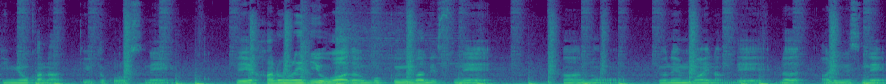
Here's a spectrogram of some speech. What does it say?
微妙かなっていうところですね。で Hello Radio は多分僕がですねあの4年前なんであれですね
